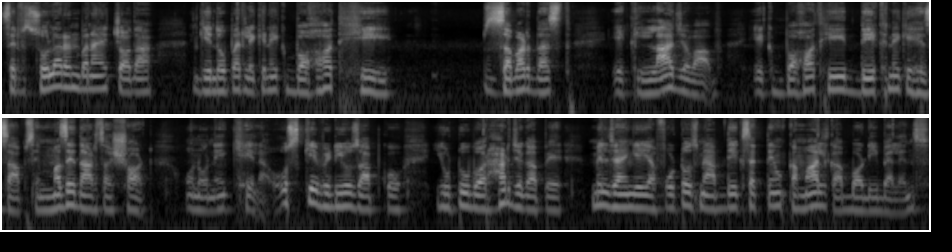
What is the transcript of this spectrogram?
सिर्फ़ 16 रन बनाए 14 गेंदों पर, लेकिन एक बहुत ही ज़बरदस्त, एक लाजवाब एक बहुत ही देखने के हिसाब से मज़ेदार सा शॉट उन्होंने खेला। उसके वीडियोस आपको यूट्यूब और हर जगह पे मिल जाएँगे या फ़ोटोज़ में आप देख सकते हो, कमाल का बॉडी बैलेंस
